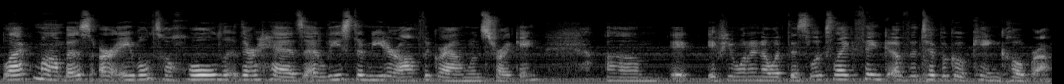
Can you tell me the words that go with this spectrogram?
Black mambas are able to hold their heads at least a meter off the ground when striking. Um, it, if you want to know what this looks like, think of the typical king cobra.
